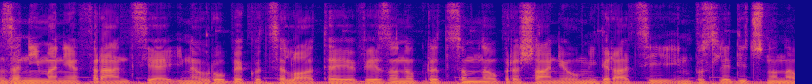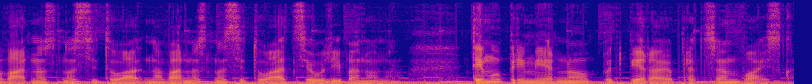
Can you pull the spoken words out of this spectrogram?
Zanimanje Francije in Evrope kot celote je vezano predvsem na vprašanje o migraciji in posledično na varnostno, situa na varnostno situacijo v Libanonu. Temu primerno podpirajo predvsem vojsko.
